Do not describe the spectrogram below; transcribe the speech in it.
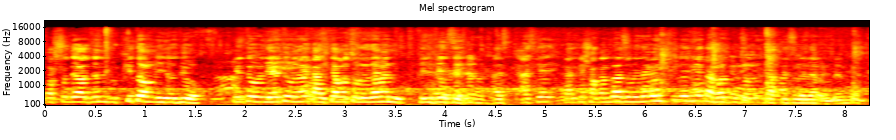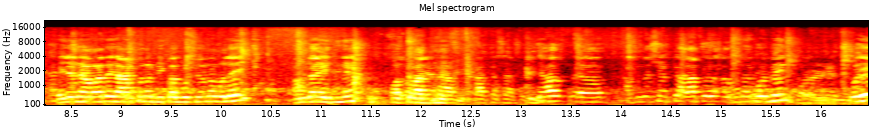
কষ্ট দেওয়ার জন্য দুঃখিত আমি যদিও। কিন্তু যেহেতু ওনারা কালকে আবার চলে যাবেন ফিলিপিন্সে আজকে, কালকে সকালবেলা চলে যাবেন তুলে নিয়ে তারপর রাত্রে চলে যাবেন। এই জন্য আমাদের আর কোনো বিকল্প ছিল না বলেই আমরা এই দিনে করতে বাধ্য হচ্ছি যা হোক আহ, আপনাদের সঙ্গে একটু আলাপ আলোচনা করবেন করে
